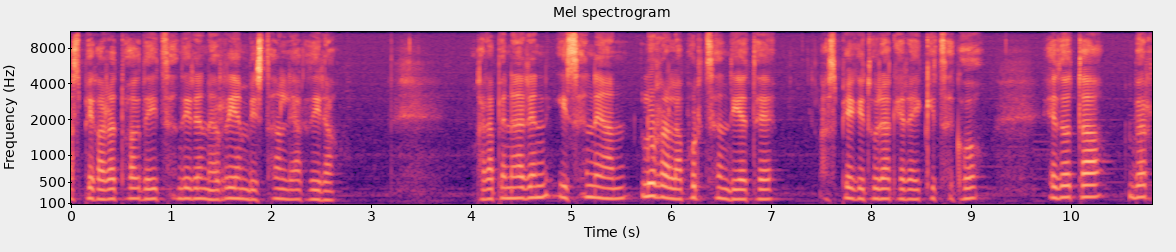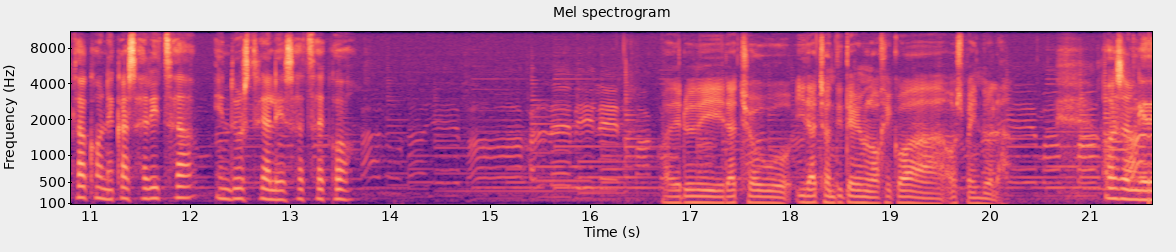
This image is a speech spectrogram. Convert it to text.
azpigaratuak deitzen diren herrien biztanleak dira. Garapenaren izenean lurra lapurtzen diete azpiegiturak eraikitzeko edota bertako nekazaritza industrializatzeko. Badirudi iratxo, iratxo antiteknologikoa ospain duela. Oso ongi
